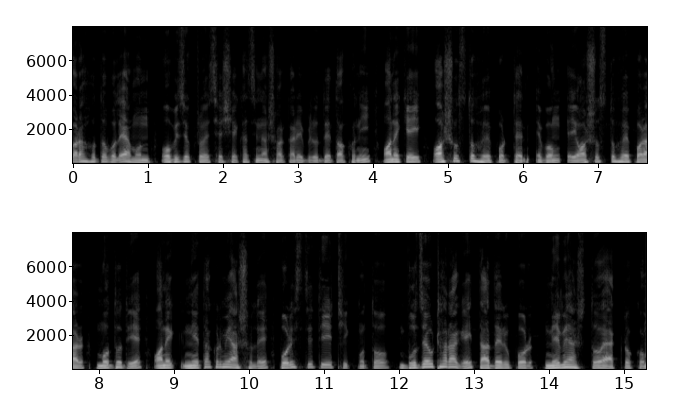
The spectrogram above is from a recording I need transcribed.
করা হতো বলে এমন অভিযোগ রয়েছে, শেখ হাসিনা সরকারের বিরুদ্ধে তখনই অনেকেই অসুস্থ হয়ে পড়তেন এবং এই অসুস্থ হয়ে পড়ার মধ্য দিয়ে অনেক নেতাকর্মী আসলে পরিস্থিতি ঠিকমতো বুঝে ওঠার আগেই তাদের উপর নেমে আসতো একরকম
